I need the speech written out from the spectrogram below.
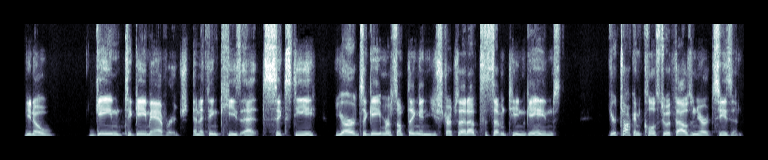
you know game to game average and i think he's at 60 yards a game or something and you stretch that out to 17 games you're talking close to a thousand yard season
